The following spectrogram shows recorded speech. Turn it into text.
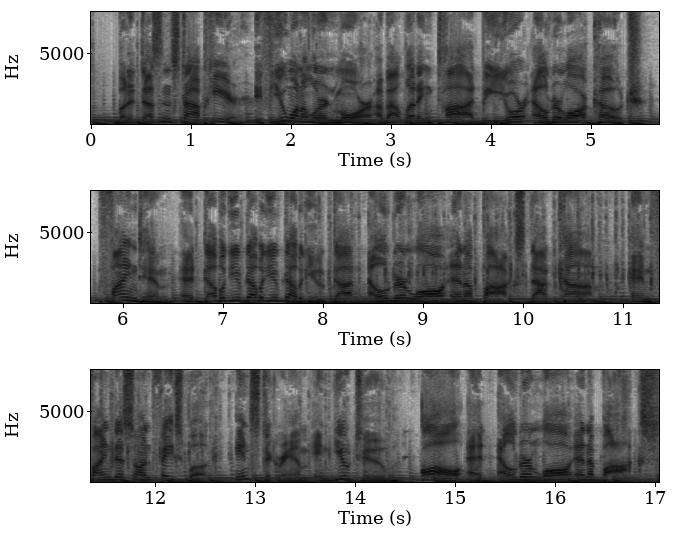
But it doesn't stop here. If you want to learn more about letting Todd be your elder law coach, find him at www.elderlawinabox.com and find us on Facebook, Instagram, and YouTube, all at Elder Law in a Box.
